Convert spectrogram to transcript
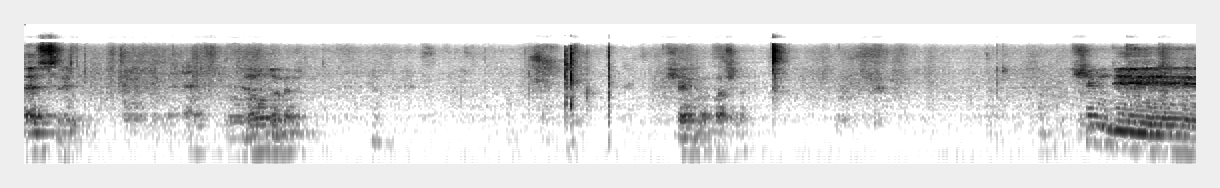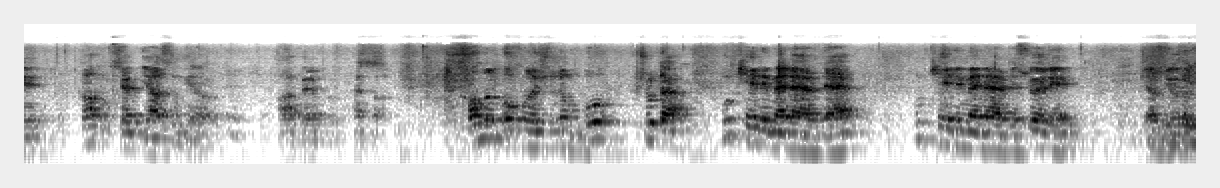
esri. Ne oldu Ömer? Şey mi başka? Şimdi kalk sen yazdın ya. Aferin. Kalın okunuşunun bu şurada bu kelimelerde bu kelimelerde söyleyeyim yazıyorum.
